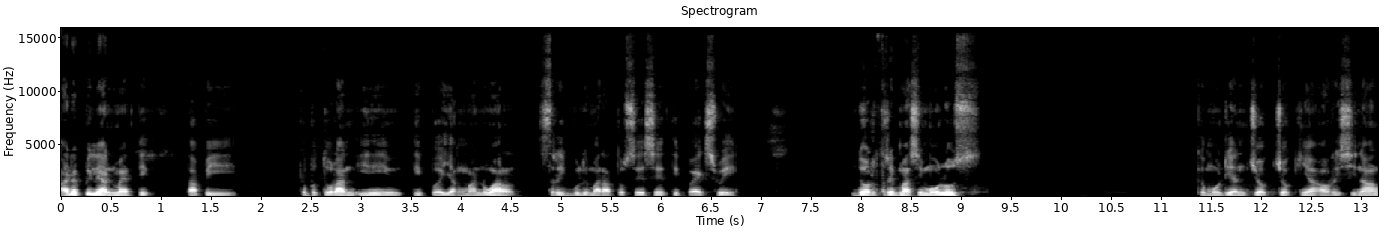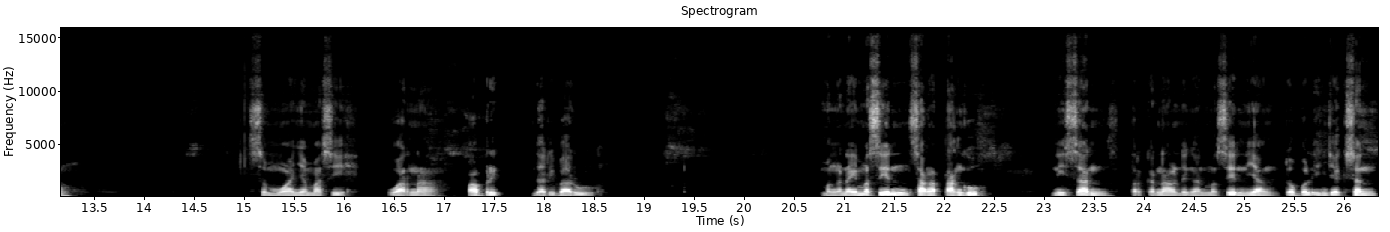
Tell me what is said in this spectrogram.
Ada pilihan Matic, tapi Kebetulan ini tipe yang manual 1500cc tipe XW. Door trim masih mulus. Kemudian jok-joknya original. Semuanya masih warna pabrik dari baru. Mengenai mesin sangat tangguh. Nissan terkenal dengan mesin yang double injection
